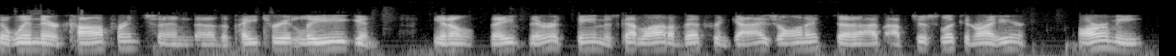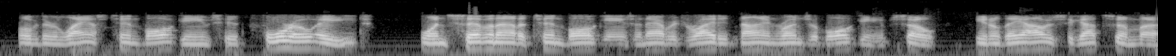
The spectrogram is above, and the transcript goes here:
to win their conference and uh, the Patriot League, and you know they they're a team that's got a lot of veteran guys on it. Uh, I, I'm just looking right here. Army over their last 10 ball games hit 408, won seven out of 10 ball games, and averaged right at nine runs a ball game. So, you know, they obviously got some uh,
